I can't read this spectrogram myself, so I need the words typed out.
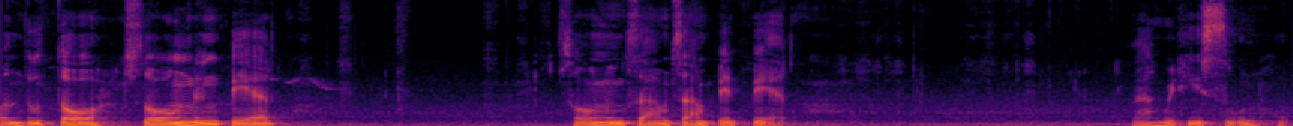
ย้อนดูต่อสองหนึ่งแปดสองหนึ่งสามสามแปดแปดล่างไปที่ศูนย์หก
